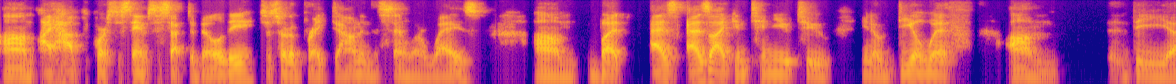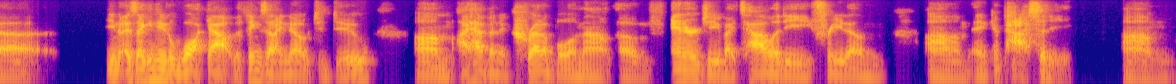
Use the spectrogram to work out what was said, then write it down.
um, i have of course the same susceptibility to sort of break down in the similar ways um, but as as i continue to you know deal with um, the uh, you know as i continue to walk out the things that i know to do um, i have an incredible amount of energy vitality freedom um, and capacity um,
